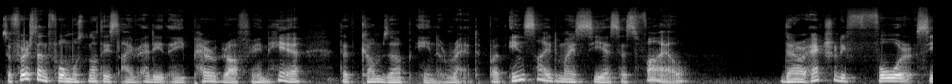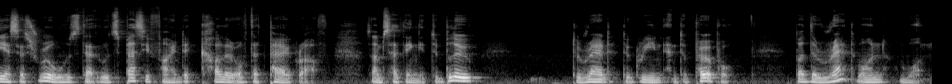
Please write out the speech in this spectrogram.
So first and foremost, notice I've added a paragraph in here that comes up in red, but inside my CSS file, there are actually four CSS rules that would specify the color of that paragraph. So I'm setting it to blue, to red, to green, and to purple but the red one won.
